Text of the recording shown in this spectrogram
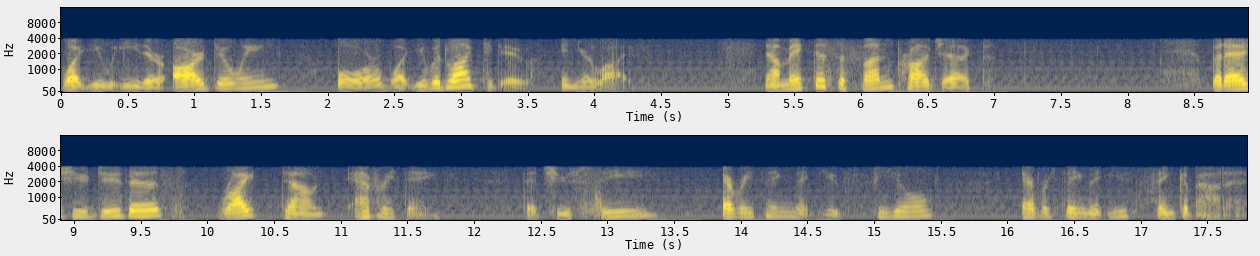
what you either are doing or what you would like to do in your life. Now, make this a fun project, but as you do this, write down everything that you see, everything that you feel, everything that you think about it.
